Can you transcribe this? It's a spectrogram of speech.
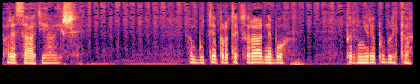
50 halíř. A buďte protektorát nebo první republika.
